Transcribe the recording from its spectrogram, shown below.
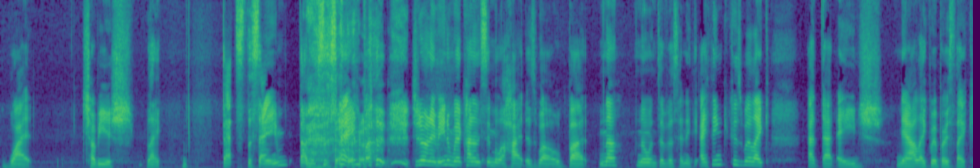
white, chubby-ish. Like that's the same. That looks the same. But do you know what I mean? And we're kind of similar height as well. But nah, no one's ever said anything. I think because we're like at that age now. Like we're both like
